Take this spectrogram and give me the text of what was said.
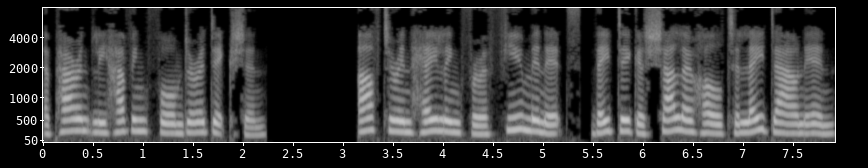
apparently having formed a addiction. After inhaling for a few minutes, they dig a shallow hole to lay down in.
